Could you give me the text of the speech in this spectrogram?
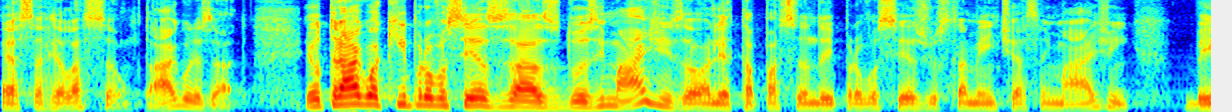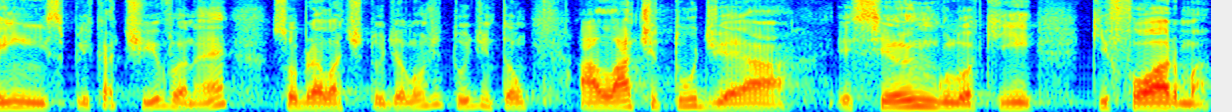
essa relação, tá, gurizada? Eu trago aqui para vocês as duas imagens, olha, está passando aí para vocês justamente essa imagem bem explicativa, né, sobre a latitude e a longitude. Então, a latitude é a, esse ângulo aqui que forma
